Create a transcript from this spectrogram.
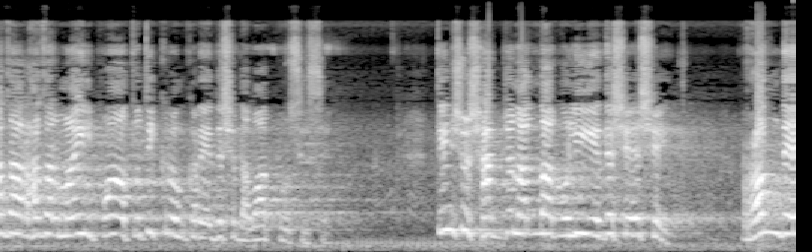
হাজার হাজার মাইল পথ অতিক্রম করে এদেশে দাবাত পৌঁছেছে। তিনশো ষাট জন আল্লাহ বলি এদেশে এসে রন্দে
